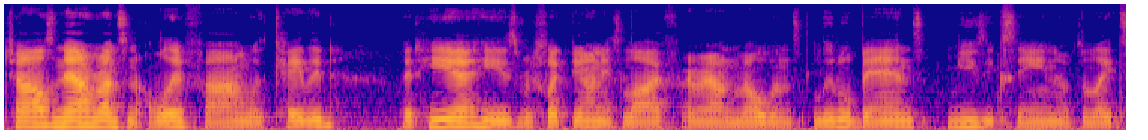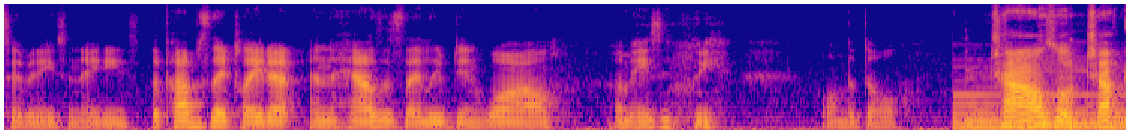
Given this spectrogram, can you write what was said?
Charles now runs an olive farm with Caled, but here he is reflecting on his life around Melbourne's little band's music scene of the late 70s and 80s, the pubs they played at, and the houses they lived in while, amazingly, on the dole. Charles, or Chuck,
